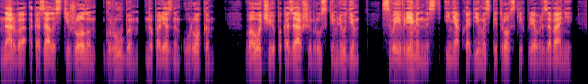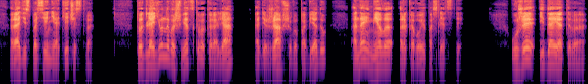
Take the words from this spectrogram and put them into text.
Нарва оказалась тяжелым, грубым, но полезным уроком, воочию показавшим русским людям своевременность и необходимость петровских преобразований ради спасения Отечества, то для юного шведского короля, одержавшего победу, она имела роковое последствие. Уже и до этого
